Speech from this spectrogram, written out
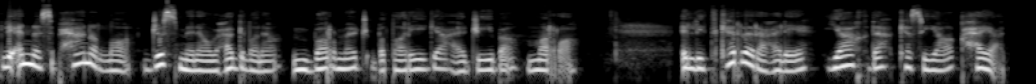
لأن سبحان الله جسمنا وعقلنا مبرمج بطريقة عجيبة مرة. اللي تكرر عليه ياخذه كسياق حياة.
